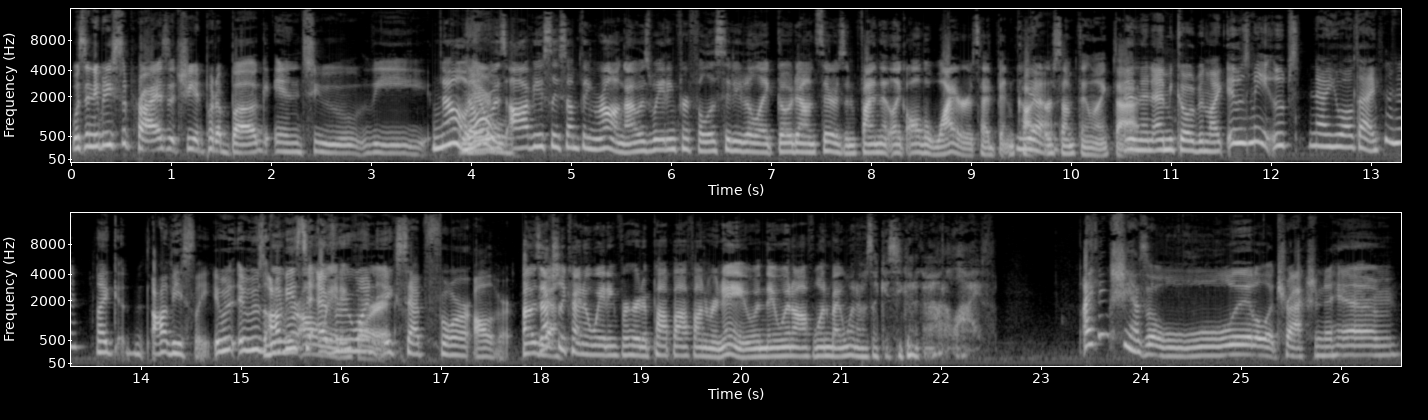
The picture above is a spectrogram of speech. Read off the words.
Was anybody surprised that she had put a bug into the? No, there was obviously something wrong. I was waiting for Felicity to like go downstairs and find that like all the wires had been cut Yeah. or something like that. And then Emiko had been like, "It was me. Oops. Now you all die." like obviously, it was. It was We obvious to everyone for except for Oliver. I was Yeah. actually kind of waiting for her to pop off on Renee when they went off one by one. I was like, is he going to come out alive? I think she has a little attraction to him.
